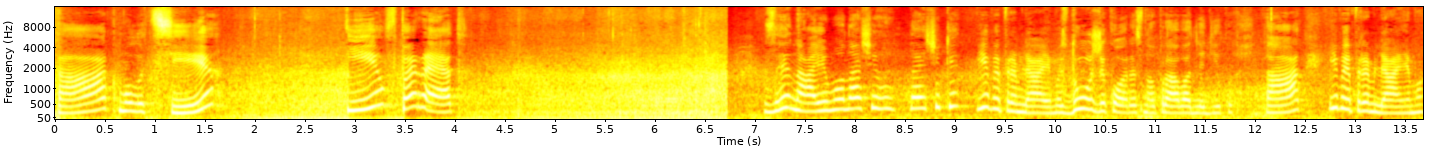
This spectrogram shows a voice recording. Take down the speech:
Так, молодці. І вперед. Згинаємо наші плечики і випрямляємось. Дуже корисна вправа для діток. Так, і випрямляємо.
